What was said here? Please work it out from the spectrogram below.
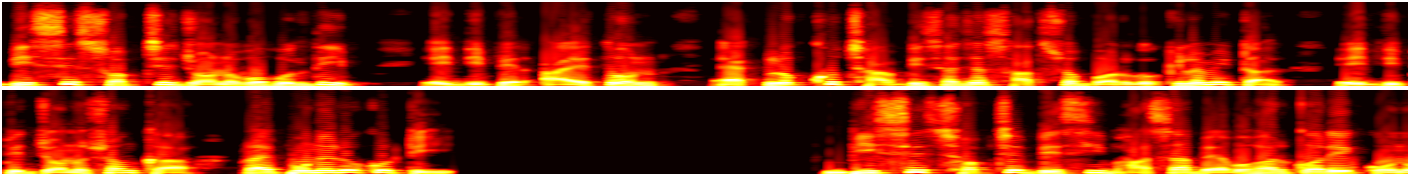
বিশ্বের সবচেয়ে জনবহুল দ্বীপ। এই দ্বীপের আয়তন এক লক্ষ ছাব্বিশ হাজার সাতশো বর্গ কিলোমিটার। এই দ্বীপের জনসংখ্যা প্রায় পনেরো কোটি। বিশ্বের সবচেয়ে বেশি ভাষা ব্যবহার করে কোন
